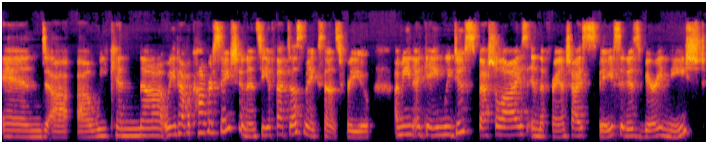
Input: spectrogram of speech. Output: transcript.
and uh, we can uh, we can have a conversation and see if that does make sense for you. I mean, again, we do specialize in the franchise space; it is very niched.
